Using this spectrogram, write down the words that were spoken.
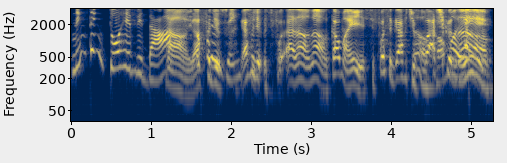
nem tentou revidar. Não, garfo falei, de, gente- garfo de. for- ah, não, não, calma aí. Se fosse garfo de Não, plástico, calma não. aí.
